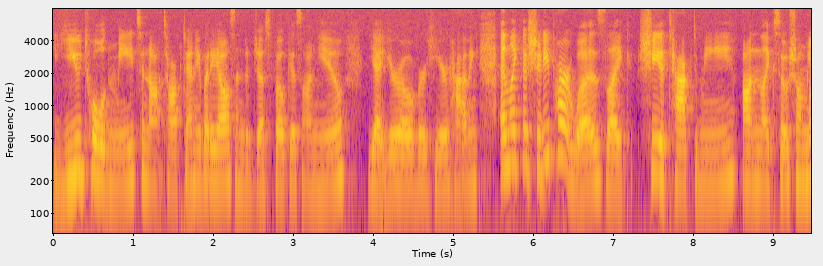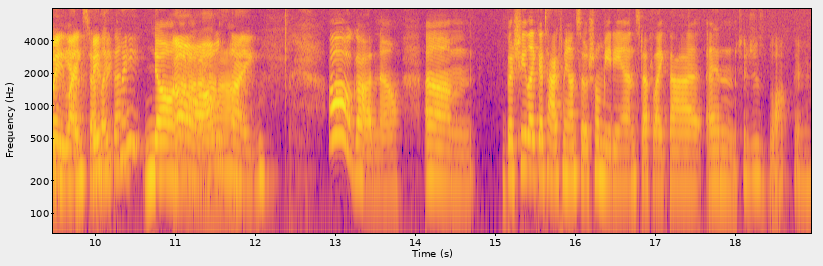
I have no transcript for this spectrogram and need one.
you told me to not talk to anybody else and to just focus on you yet you're over here having and like the shitty part was like she attacked me on like social media Wait, like and stuff like that no no, oh, no, no, I no, was like, oh god no um but she like attacked me on social media and stuff like that and should just blocked her.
